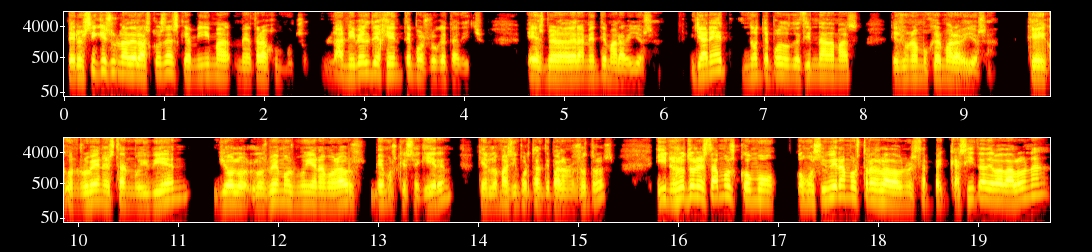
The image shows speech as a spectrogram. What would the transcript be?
pero sí que es una de las cosas que a mí me atrajo mucho. A nivel de gente, pues lo que te ha dicho, es verdaderamente maravillosa. Janet, no te puedo decir nada más, es una mujer maravillosa, que con Rubén están muy bien, yo los vemos muy enamorados, vemos que se quieren, que es lo más importante para nosotros, y nosotros estamos como, como si hubiéramos trasladado nuestra casita de Badalona,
